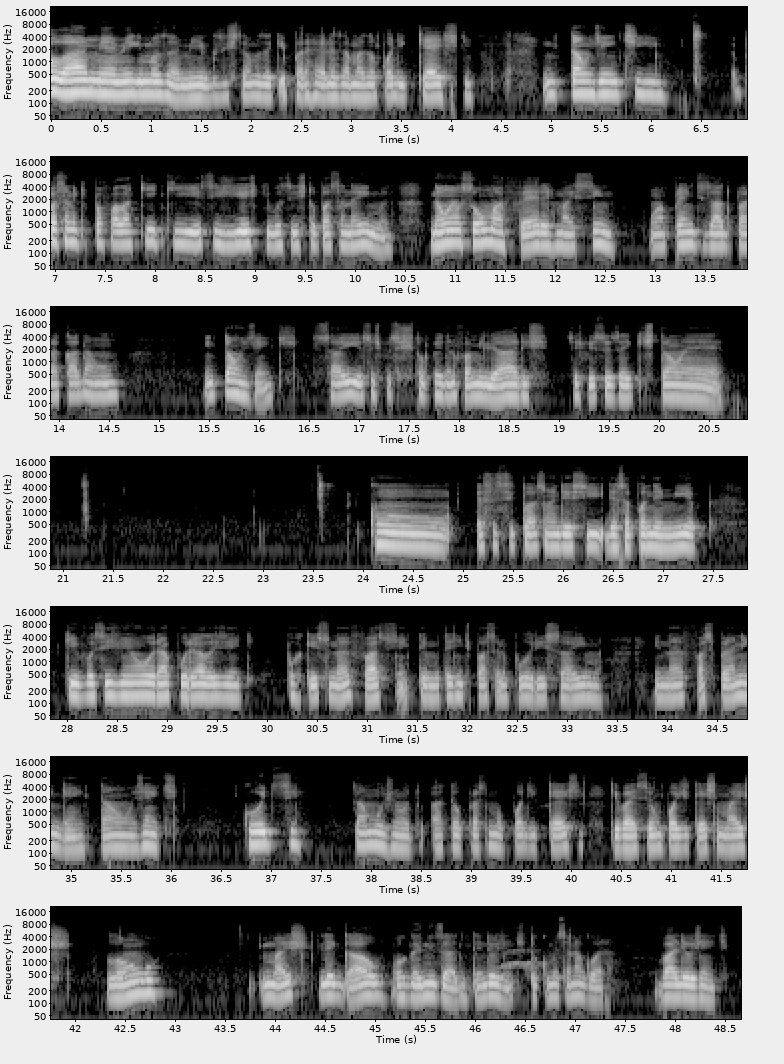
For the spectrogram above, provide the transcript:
Olá, minha amiga e meus amigos, estamos aqui para realizar mais um podcast. Então, gente, passando aqui para falar aqui que esses dias que vocês estão passando aí, mano, não é só uma férias, mas sim um aprendizado para cada um. Então, gente, isso aí, essas pessoas que estão perdendo familiares, essas pessoas aí que estão é com essas situações desse dessa pandemia que vocês venham orar por ela, gente. Porque isso não é fácil, gente. Tem muita gente passando por isso aí, mano. E não é fácil para ninguém. Então, gente, cuide-se. Tamo junto. Até o próximo podcast. Que vai ser um podcast mais longo e mais legal, organizado. Entendeu, gente? Tô começando agora. Valeu, gente.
